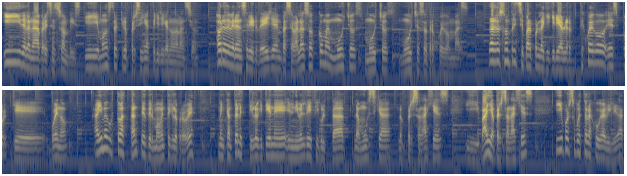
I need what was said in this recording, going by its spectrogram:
y de la nada aparecen zombies y monstruos que los persiguen hasta que llegan a una mansión. Ahora deberán salir de ella en base a balazos como en muchos, muchos, muchos otros juegos más. La razón principal por la que quería hablar de este juego es porque, bueno, a mí me gustó bastante desde el momento que lo probé. Me encantó el estilo que tiene, el nivel de dificultad, la música, los personajes y vaya personajes y por supuesto la jugabilidad,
